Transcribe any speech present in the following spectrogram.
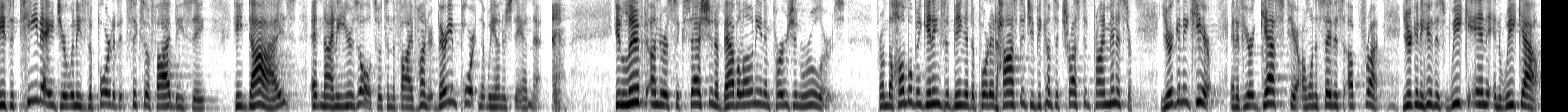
He's a teenager when he's deported at 605 BC. He dies at 90 years old, so it's in the 500. Very important that we understand that. he lived under a succession of Babylonian and Persian rulers. From the humble beginnings of being a deported hostage, he becomes a trusted prime minister. You're going to hear, and if you're a guest here, I want to say this up front. You're going to hear this week in and week out.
